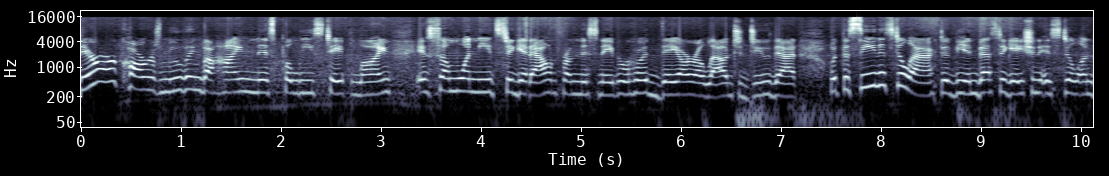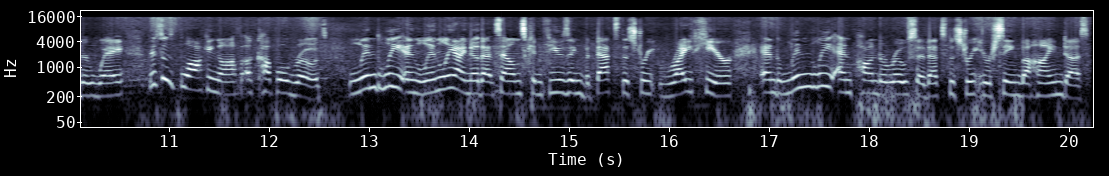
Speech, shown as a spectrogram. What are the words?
there are cars moving behind this police tape line. If someone needs to get out from this neighborhood, they are allowed to do that. But the scene is still active. The investigation is still underway. This is blocking off a couple roads. Lindley and Lindley, I know that sounds confusing, but that's the street right here. And Lindley and Ponderosa. That's the street you're seeing behind us.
